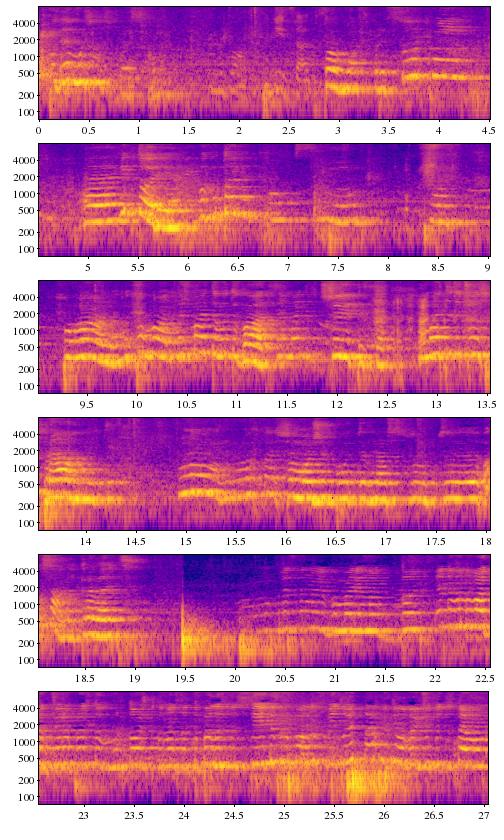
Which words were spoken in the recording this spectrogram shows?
Давайте подивимось у списку. хто в нас присутній? Е, Вікторія, ви готові? Ні. Ну, Погано, ну погано. Ви ж маєте готуватися, ви маєте вчитися, ви маєте до чогось прагнути. Ну, ну хто ще може бути в нас тут? Е, Оксана Кравець. Ну, Христина Любомирівна, то я не винувата. Вчора просто в гуртожитку нас затопили сусіди, пропало світло і так хотіла вивчити цю тему.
